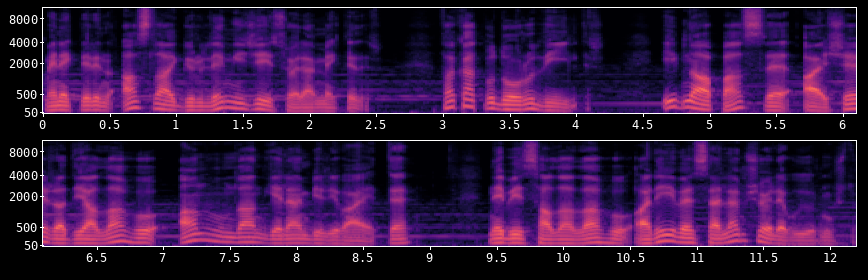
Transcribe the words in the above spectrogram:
meleklerin asla görülemeyeceği söylenmektedir. Fakat bu doğru değildir. İbn Abbas ve Ayşe radıyallahu anhumdan gelen bir rivayette Nebi sallallahu aleyhi ve sellem şöyle buyurmuştur.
